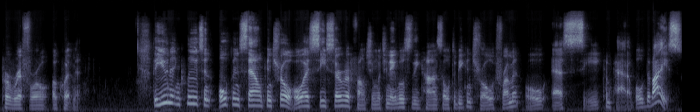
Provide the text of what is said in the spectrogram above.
peripheral equipment. The unit includes an Open Sound Control OSC server function, which enables the console to be controlled from an OSC compatible device.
